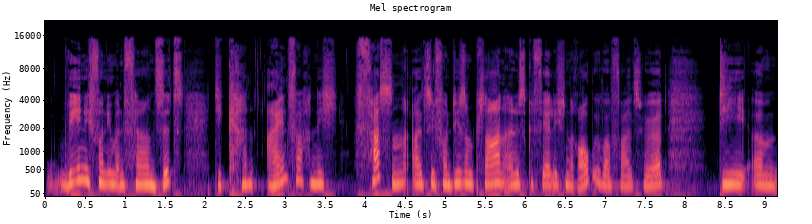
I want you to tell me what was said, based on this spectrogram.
wenig von ihm entfernt sitzt, die kann einfach nicht fassen, als sie von diesem Plan eines gefährlichen Raubüberfalls hört, die ähm,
